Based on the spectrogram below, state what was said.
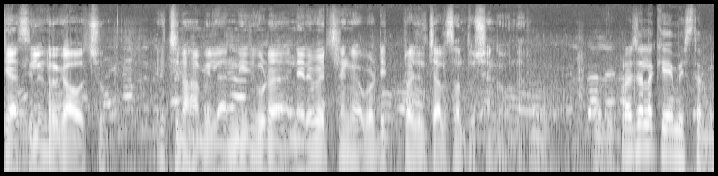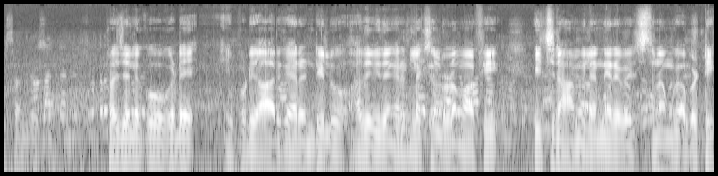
గ్యాస్ సిలిండర్ కావచ్చు ఇచ్చిన హామీలు అన్నీ కూడా నెరవేర్చినాం కాబట్టి ప్రజలు చాలా సంతోషంగా ఉన్నారు. ప్రజలకు ఏమి ఇస్తారు మీరు సందేశం ప్రజలకు ఒకటే ఇప్పుడు ఆరు గ్యారంటీలు అదేవిధంగా రెండు లక్షల రుణమాఫీ ఇచ్చిన హామీలను నెరవేర్చుతున్నాం కాబట్టి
